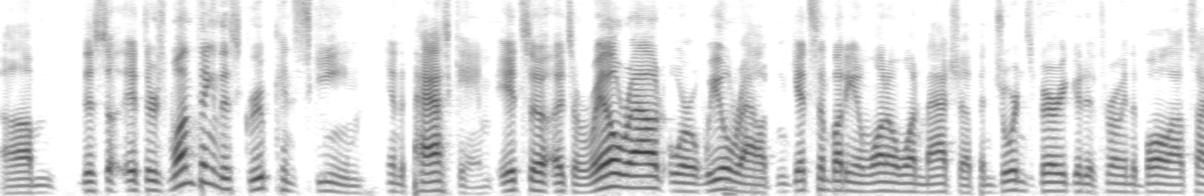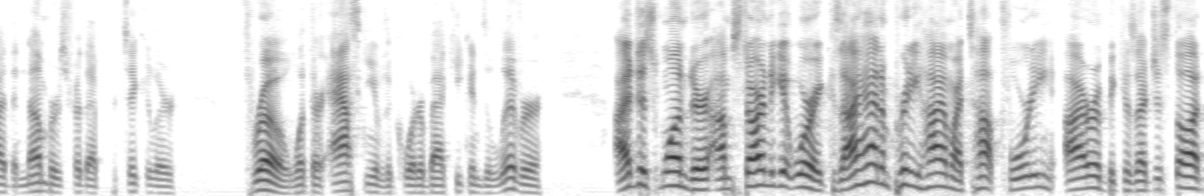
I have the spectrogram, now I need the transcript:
Um, this, if there's one thing this group can scheme in the pass game, it's a it's a rail route or a wheel route and get somebody in one on one matchup. And Jordan's very good at throwing the ball outside the numbers for that particular throw. What they're asking of the quarterback, he can deliver. I just wonder. I'm starting to get worried because I had him pretty high in my top 40, Ira, because I just thought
